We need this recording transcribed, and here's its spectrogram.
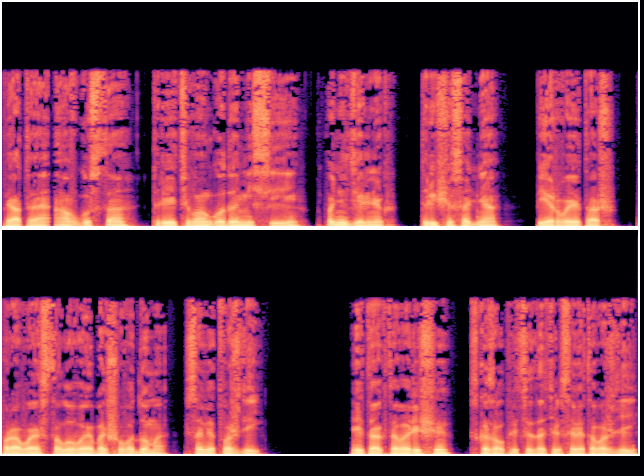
5 августа третьего года миссии. Понедельник. Три часа дня. Первый этаж. Правая столовая Большого дома. Совет вождей. «Итак, товарищи», — сказал председатель Совета вождей,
